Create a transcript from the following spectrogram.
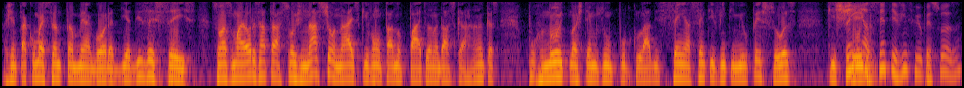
a gente está começando também agora, dia 16, são as maiores atrações nacionais que vão estar no Pátio Ana das Carrancas, por noite nós temos um público lá de 100 a 120 mil pessoas que 100 chegam. 100 a 120 mil pessoas, né?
